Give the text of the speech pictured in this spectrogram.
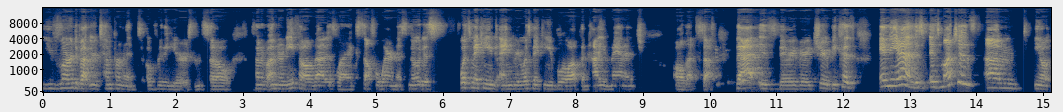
you've learned about your temperament over the years, and so kind of underneath all of that is like self-awareness notice what's making you angry what's making you blow up and how you manage all that stuff. That is very very true because in the end as, as much as um, you know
